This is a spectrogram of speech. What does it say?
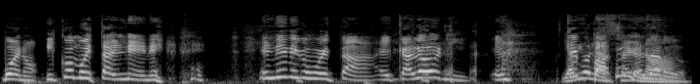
Bueno, ¿y cómo está el nene? ¿El nene cómo está? ¿El Caloni? El... ¿Ya ¿Qué vio la pasa, serie, no?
